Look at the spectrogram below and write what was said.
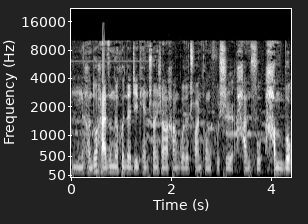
嗯，很多孩子呢会在这天穿上韩国的传统服饰韩服韩服。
